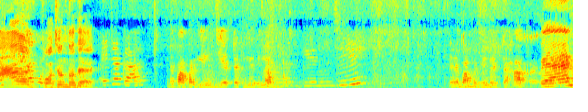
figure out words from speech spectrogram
মার পছন্দ দেখ। এটা কার? এটা পাপার গেঞ্জি একটা কিনে দিলাম। গেঞ্জি। এটা পাপার জন্য একটা হাফ প্যান্ট।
